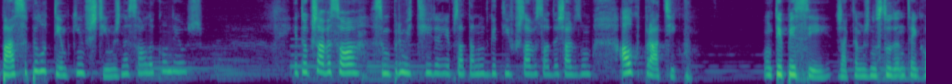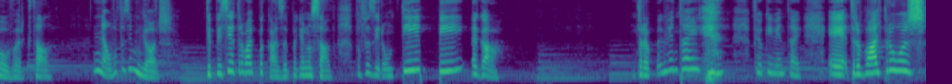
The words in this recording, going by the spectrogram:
passa pelo tempo que investimos na sala com Deus. Então, eu gostava só, se me permitirem, apesar de estar no negativo, gostava só de deixar-vos um, algo prático um TPC, já que estamos no Student Takeover, que tal? Não, vou fazer melhor. TPC é trabalho para casa, para quem não sabe. Vou fazer um TPH. Tra... Inventei. Foi eu que inventei. É trabalho para hoje.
